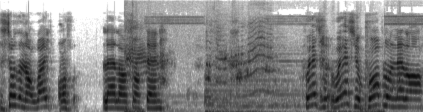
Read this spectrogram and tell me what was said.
Southern not white of Lelos often. Where's where's your problem, Lila?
